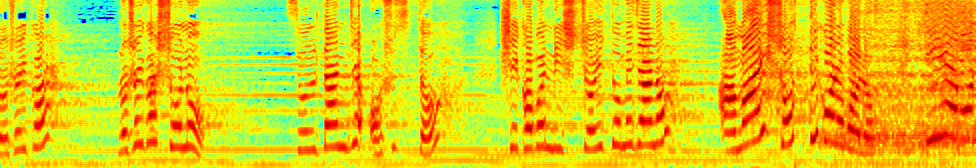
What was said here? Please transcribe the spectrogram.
রসইকর রসইকর, শোনো। সুলতান যে অসুস্থ, সে খবর নিশ্চয়ই তুমি জানো। আমায় সত্যি করে বলো, কি এমন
